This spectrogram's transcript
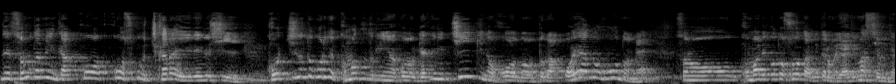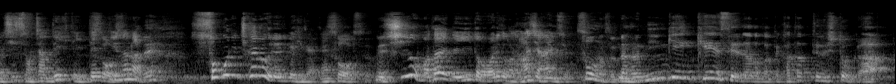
でそのために学校はここをすごく力入れるし、こっちのところで困った時にはこの逆に地域の方のとか親の方のねその困りごと相談みたいなのもやりますよみたいなシステムがちゃんとできていてっていうのはそうですよねそこに力を入れるべきだよね。そうですよね。死をまたいでいいとか悪いとかの話じゃないんですよ。そうなんですよ。だから人間形成だとかって語ってる人が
